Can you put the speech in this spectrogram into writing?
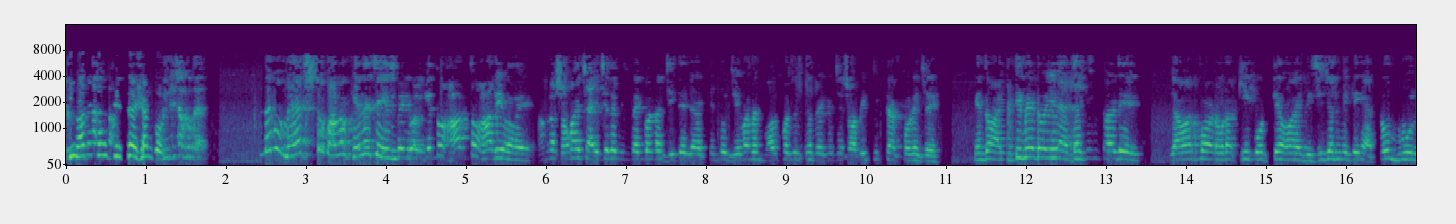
কীভাবে তুমি বিশ্লেষণ করবে দেখো ম্যাচ তো ভালো খেলেছে ইস্ট বেঙ্গল কিন্তু হার তো হারই হয়। আমরা সবাই চাইছিলাম ইস্ট বেঙ্গলটা জিতে যাক, কিন্তু যেভাবে বল পজিশন রেখেছে, সবই ঠিকঠাক করেছে। কিন্তু আলটিমেট ওই অ্যাটাকিং থার্ডে যাওয়ার পর ওরা কি করতে হয় ডিসিশন মেকিং এত ভুল।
